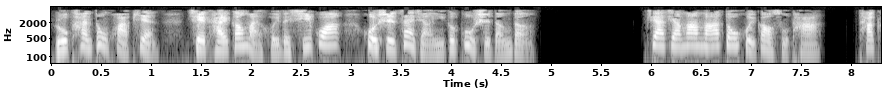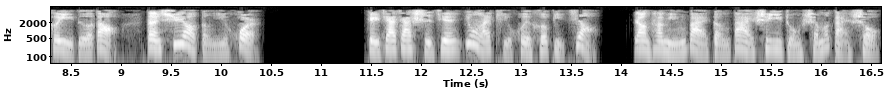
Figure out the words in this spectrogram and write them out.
如看动画片、切开刚买回的西瓜，或是再讲一个故事等等。佳佳妈妈都会告诉他，他可以得到，但需要等一会儿，给佳佳时间用来体会和比较，让他明白等待是一种什么感受。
